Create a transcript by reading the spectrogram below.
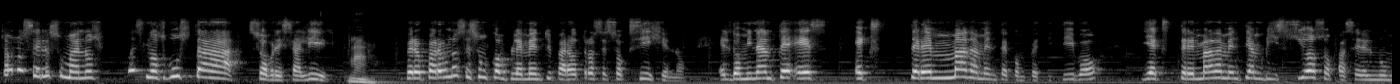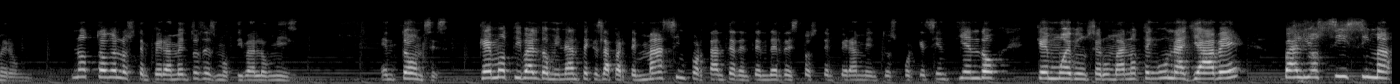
todos los seres humanos pues nos gusta sobresalir, claro. pero para unos es un complemento y para otros es oxígeno. El dominante es extremadamente competitivo y extremadamente ambicioso para ser el número uno. No todos los temperamentos les motiva lo mismo. Entonces, ¿qué motiva al dominante? Que es la parte más importante de entender de estos temperamentos, porque si entiendo qué mueve un ser humano, tengo una llave valiosísima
